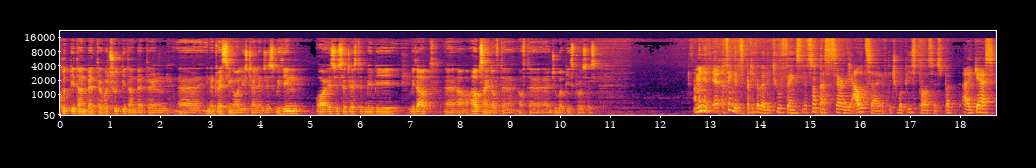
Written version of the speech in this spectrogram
could be done better what should be done better in uh, in addressing all these challenges within or as you suggested, maybe without uh, outside of the of the uh, Juba peace process? I mean, it, I think it's particularly two things. And it's not necessarily outside of the Juba peace process, but I guess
